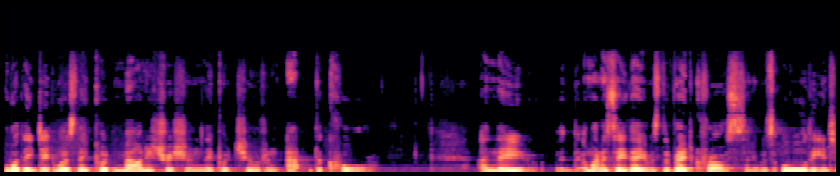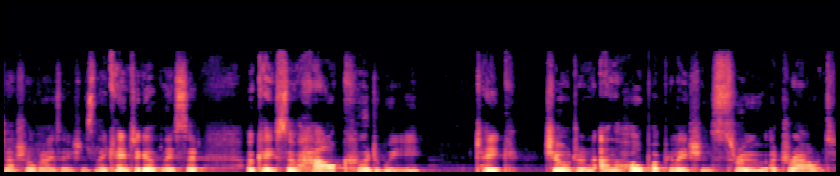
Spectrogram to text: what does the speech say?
what they did was they put malnutrition, they put children at the core. And they when I say they, it was the Red Cross and it was all the international organizations. And they came together and they said, okay, so how could we take children and the whole population through a drought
